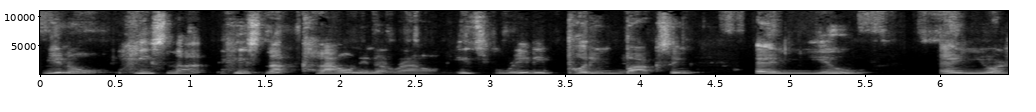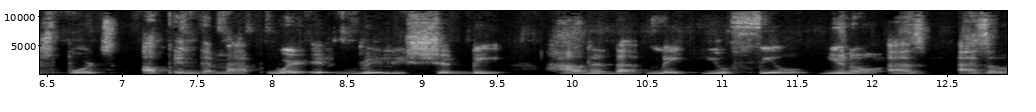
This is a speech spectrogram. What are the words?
you know, he's not he's not clowning around. He's really putting boxing and you and your sports up in the map where it really should be. How did that make you feel, you know, as as a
